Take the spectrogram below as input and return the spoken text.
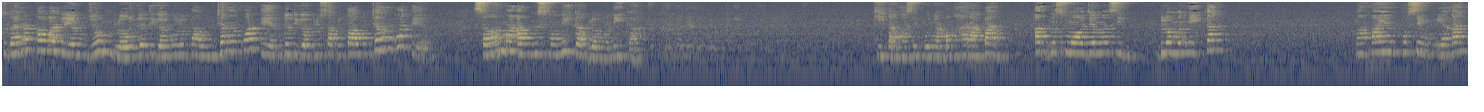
Saudara kalau ada yang jomblo udah 30 tahun jangan khawatir. Udah 31 tahun jangan khawatir. Selama Agnes Monica belum menikah Kita masih punya pengharapan. Agnes mau aja masih belum menikah Ngapain pusing ya kan?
